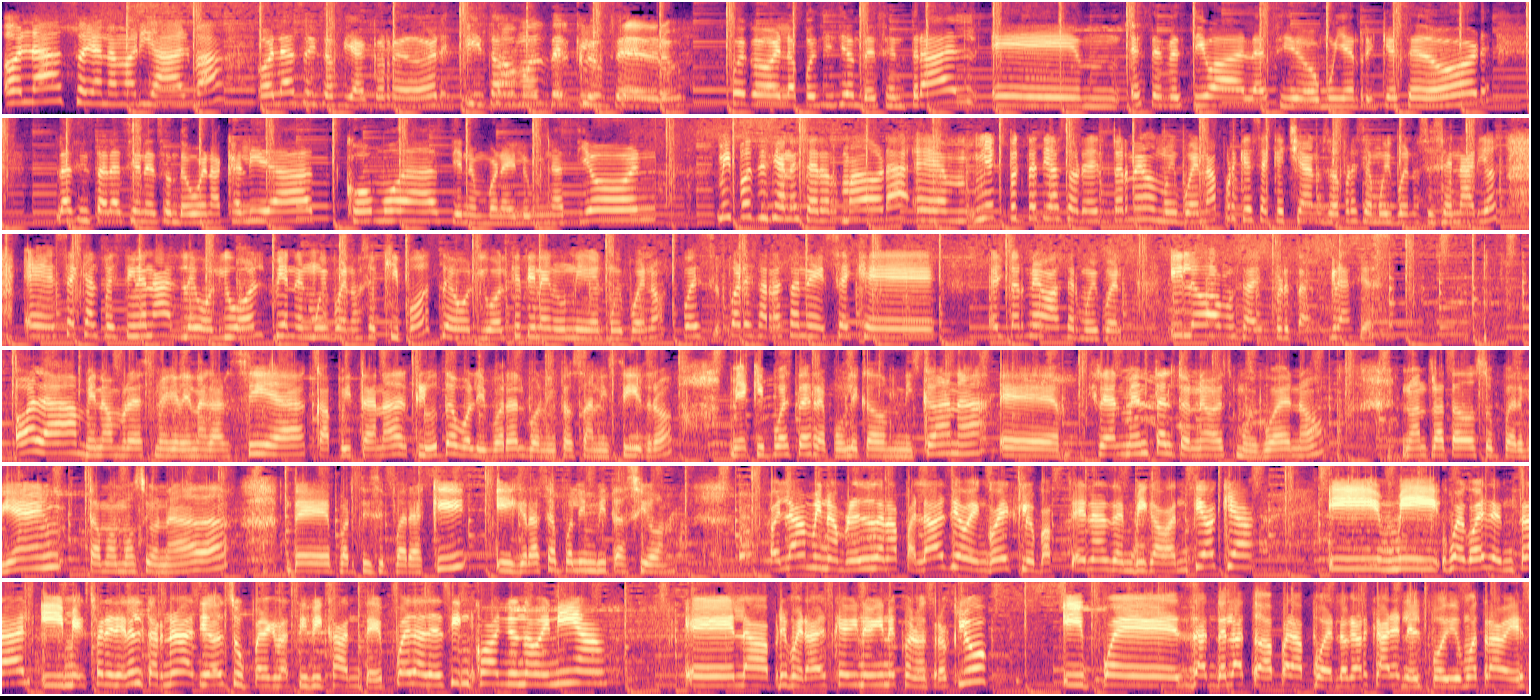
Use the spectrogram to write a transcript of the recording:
Hola, soy Ana María Alba. Hola, soy Sofía Corredor y, somos del Club Cedro. Juego en la posición de central. Em, este festival ha sido muy enriquecedor. Las instalaciones son de buena calidad, cómodas, tienen buena iluminación. Mi posición es ser armadora. Em, mi expectativa sobre el torneo es muy buena porque sé que Chía nos ofrece muy buenos escenarios. Eh, sé que al festival de voleibol vienen muy buenos equipos de voleibol que tienen un nivel muy bueno. Pues por esa razón eh, sé que el torneo va a ser muy bueno y lo vamos a disfrutar. Gracias. Hola, mi nombre es Miguelina García, capitana del Club de Voleibol El Bonito San Isidro. Mi equipo es de República Dominicana. Eh, realmente el torneo es muy bueno. Nos han tratado súper bien. Estamos emocionadas de participar aquí y gracias por la invitación. Hola, mi nombre es Susana Palacio, vengo del Club Atenas de Envigado, Antioquia y mi juego es central y mi experiencia en el torneo ha sido súper gratificante. Pues hace cinco años no venía, eh, la primera vez que vine vine con otro club y pues dándola toda para poder lograr caer en el podium otra vez.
